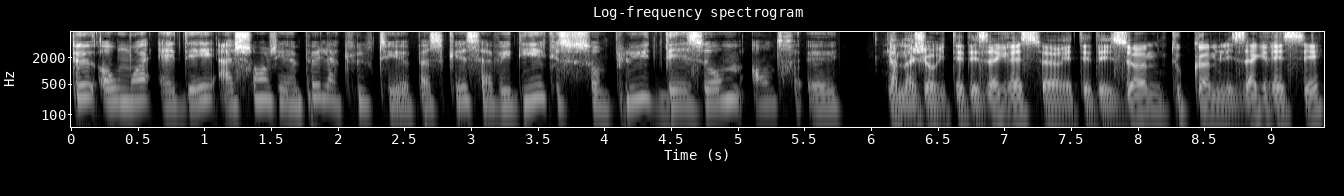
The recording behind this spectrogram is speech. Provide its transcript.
peut au moins aider à changer un peu la culture, parce que ça veut dire que ce sont plus des hommes entre eux. La majorité des agresseurs étaient des hommes, tout comme les agressés.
